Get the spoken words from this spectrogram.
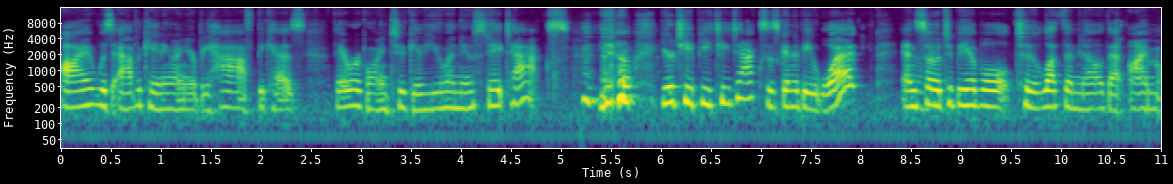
I was advocating on your behalf because they were going to give you a new state tax. you know, your TPT tax is going to be what? And so to be able to let them know that I'm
